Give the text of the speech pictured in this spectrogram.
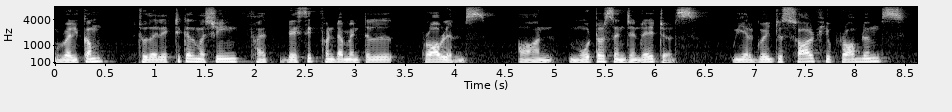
Welcome to the electrical machine basic fundamental problems on motors and generators. We are going to solve few problems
